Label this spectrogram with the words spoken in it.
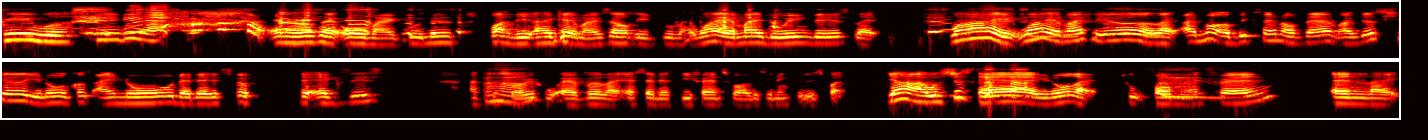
they were screaming like ah! and I was like, oh my goodness, what did I get myself into? Like, why am I doing this? Like, why why am i here like i'm not a big fan of them i'm just here you know because i know that a, they exist i'm so uh-huh. sorry whoever like SNSD fans who are listening to this but yeah i was just there you know like to for my friend and like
